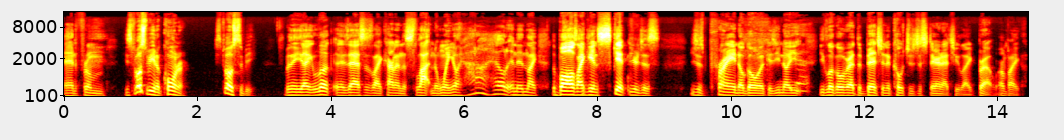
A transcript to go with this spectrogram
and from he's supposed to be in a corner he's supposed to be but then you like look and his ass is like kind of in the slot in the wing. You're like, how the hell? And then like the ball's like getting skipped. You're just you're just praying don't go in because you know you Yeah. you look over at the bench and the coach is just staring at you like, bro. I'm like, I'm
